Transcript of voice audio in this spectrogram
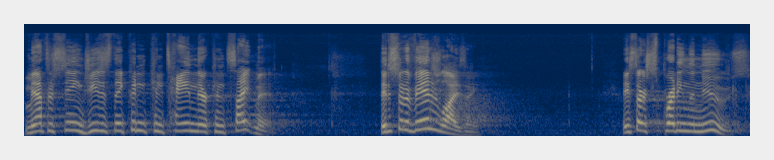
I mean, after seeing Jesus, they couldn't contain their excitement. They just start evangelizing, they start spreading the news.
